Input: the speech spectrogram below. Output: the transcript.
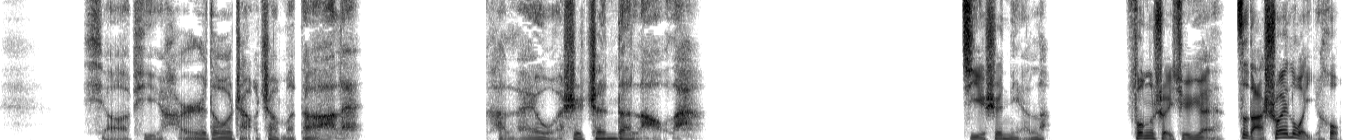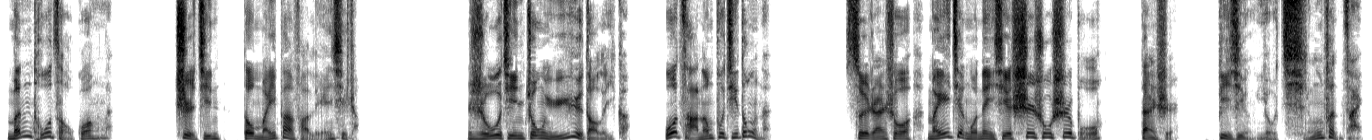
“小屁孩都长这么大了，看来我是真的老了。几十年了，风水学院自打衰落以后，门徒走光了。”至今都没办法联系上，如今终于遇到了一个，我咋能不激动呢？虽然说没见过那些师叔师伯，但是毕竟有情分在。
